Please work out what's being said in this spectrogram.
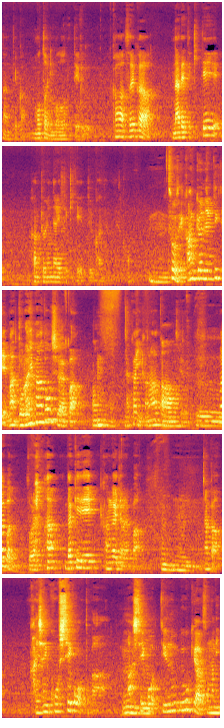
なんていうか元に戻ってるかそれから慣れてきて環境に慣れてきてっていう感うんそうですね。環境に慣れてきて、まあ、ドライバー同士はやっぱじなん。ですか、仲いいかなと思うんですけど。うんまあ、やっぱドライバーだけで考えたらやっぱ、うん。うん、なんか会社にこうしていこうとか、うん。ああしていこうっていう動きはそんなに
